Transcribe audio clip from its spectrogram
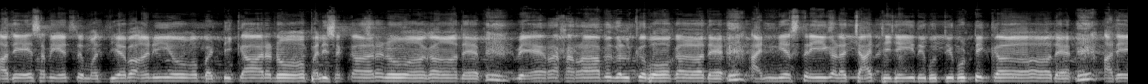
അതേ സമയത്ത് മദ്യപാനിയോ ബഡ്ഡിക്കാരനോ പലിശക്കാരനോ ആകാതെ വേറെ ഹറാബുകൾക്ക് പോകാതെ അന്യ സ്ത്രീകളെ ചാറ്റ് ചെയ്ത് ബുദ്ധിമുട്ടിക്കാതെ അതേ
